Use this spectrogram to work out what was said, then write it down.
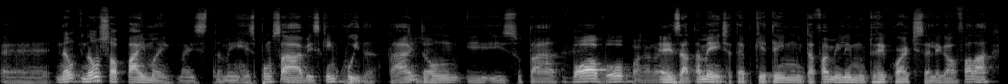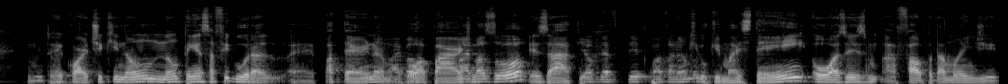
é, não, não só pai e mãe, mas também responsáveis, quem cuida, tá? Entendi. Então, i- isso tá Vó, avô. É, exatamente, até porque tem muita família e muito recorte, isso é legal falar. Muito recorte que não, não tem essa figura é, paterna, Pai boa vazou- parte. Pai vazou, Exato. que deve ter pra caramba. O que- O que mais tem, ou às vezes a falta da mãe de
